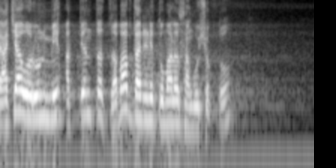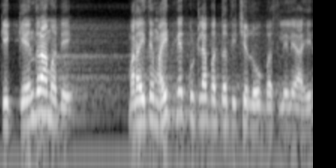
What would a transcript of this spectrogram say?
त्याच्यावरून मी अत्यंत जबाबदारीने तुम्हाला सांगू शकतो की केंद्रामध्ये मला इथे माहीत नाहीत कुठल्या पद्धतीचे लोक बसलेले आहेत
